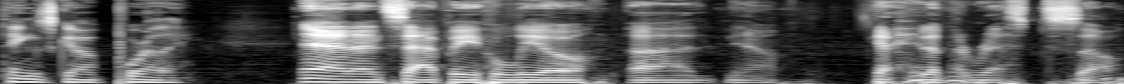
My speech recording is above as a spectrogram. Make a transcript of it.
things go poorly. And then sadly, Julio, uh, you know, got hit on the wrist. So.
